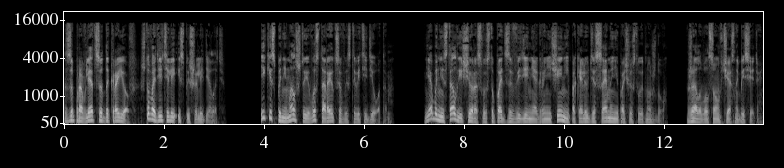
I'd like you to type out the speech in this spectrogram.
заправляться до краев, что водители и спешили делать. Икис понимал, что его стараются выставить идиотом. Я бы не стал еще раз выступать за введение ограничений, пока люди сами не почувствуют нужду, жаловался он в частной беседе.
